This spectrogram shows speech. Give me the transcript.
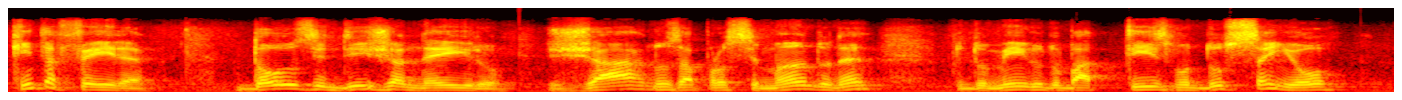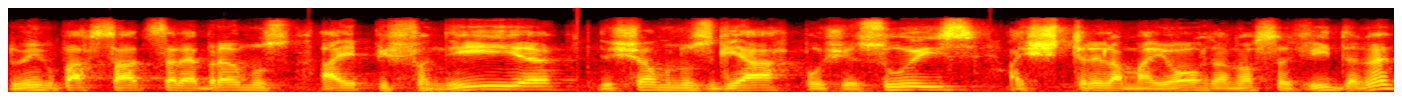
quinta-feira, 12 de janeiro, já nos aproximando, né, do domingo do batismo do Senhor. Domingo passado celebramos a Epifania, deixamos-nos guiar por Jesus, a estrela maior da nossa vida, né?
